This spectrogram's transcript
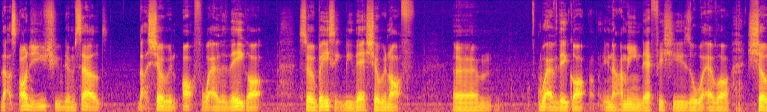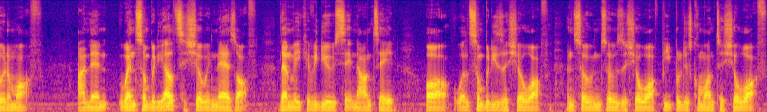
that's on YouTube themselves, that's showing off whatever they got. So basically, they're showing off um, whatever they got, you know what I mean, their fishes or whatever, showing them off. And then when somebody else is showing theirs off, they'll make a video sitting down saying, oh, well, somebody's a show off and so and so is a show off. People just come on to show off.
